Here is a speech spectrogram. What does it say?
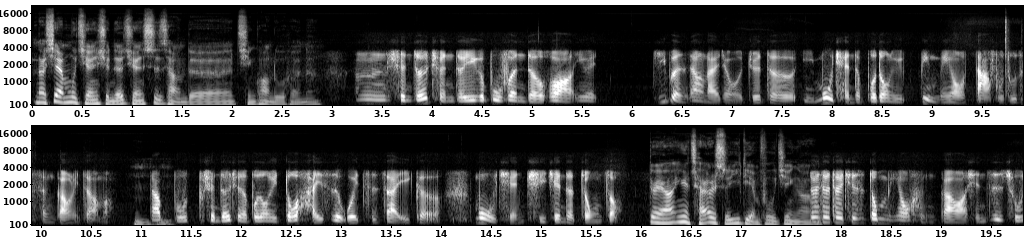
那现在目前选择权市场的情况如何呢？嗯，选择权的一个部分的话，因为基本上来讲，我觉得以目前的波动率并没有大幅度的升高，你知道吗？嗯，那不选择权的波动率都还是维持在一个目前区间的中轴。对啊，因为才二十一点附近啊。对对对，其实都没有很高啊，显示出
